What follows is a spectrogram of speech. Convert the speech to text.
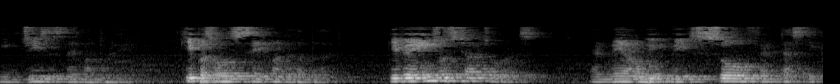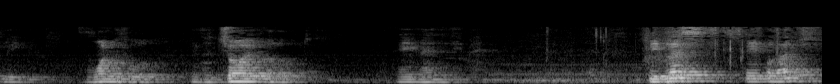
In Jesus' name I pray. Keep us all safe under the blood. Give your angels charge over us. And may our week be so fantastically wonderful in the joy of the Lord. Amen amen. Be blessed. Stay for lunch.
